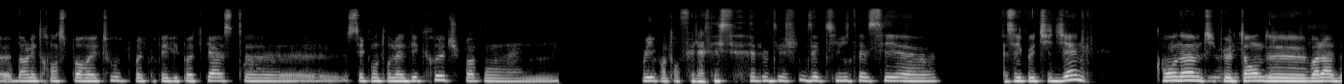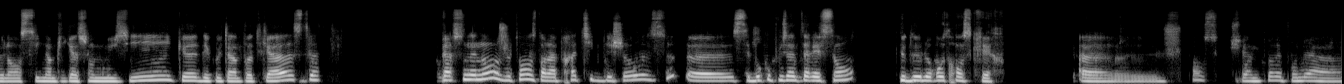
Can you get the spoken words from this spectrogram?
euh, dans les transports et tout, pour écouter des podcasts, c'est quand on a des creux, tu vois, Oui, quand on fait la des, activités assez, assez quotidiennes on a un petit peu le temps de, voilà, de lancer une application de musique, d'écouter un podcast. Personnellement, je pense dans la pratique des choses, euh, c'est beaucoup plus intéressant que de le retranscrire. Euh, je pense que j'ai un peu répondu à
